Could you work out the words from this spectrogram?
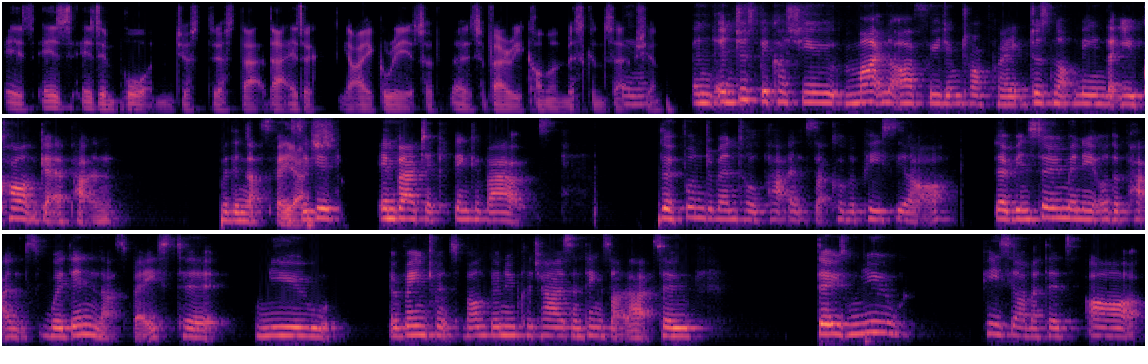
is is is important. Just just that that is a I agree. It's a it's a very common misconception. Yeah. And and just because you might not have freedom to operate does not mean that you can't get a patent within that space. Yes. If you in biotech think about the fundamental patents that cover PCR, there have been so many other patents within that space to new arrangements of oligonucleotides and things like that. So those new PCR methods are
